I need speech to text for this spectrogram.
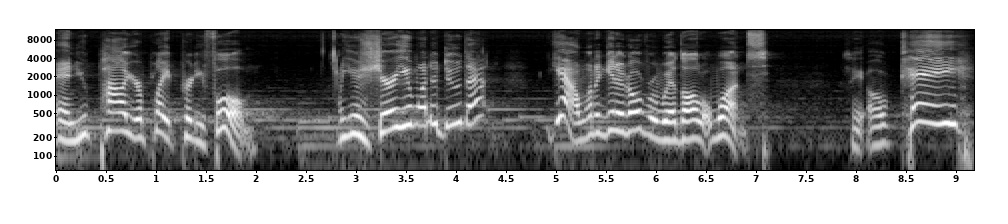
And you pile your plate pretty full. Are you sure you want to do that? Yeah, I want to get it over with all at once. Say, okay,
